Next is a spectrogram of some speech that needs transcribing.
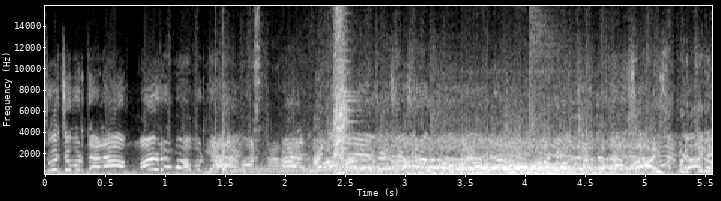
ಚೂಚು ಬಿಡ್ತಾನ ಮರ್ಡರ್ ಸಾಯಿಸ್ಬಿಡ್ತೀನಿ.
